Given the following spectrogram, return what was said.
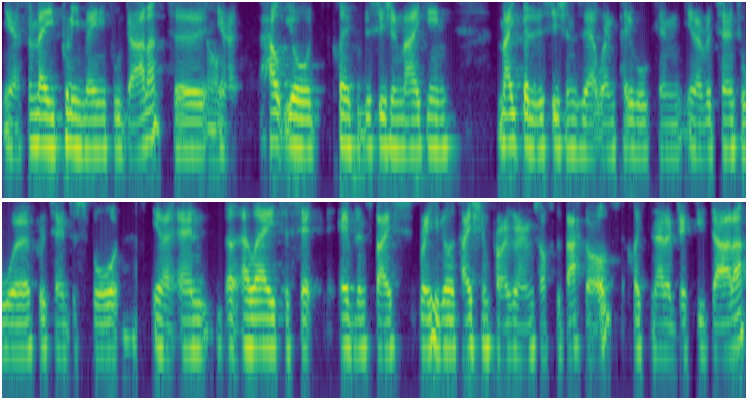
you know for me pretty meaningful data to oh. you know help your clinical decision making make better decisions about when people can, you know, return to work, return to sport, you know, and allow you to set evidence-based rehabilitation programs off the back of collecting that objective data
